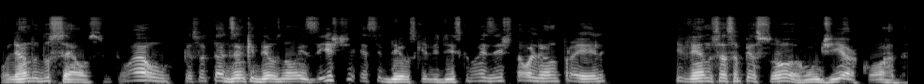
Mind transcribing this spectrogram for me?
olhando dos céus. Então, ah, a pessoa que está dizendo que Deus não existe, esse Deus que ele diz que não existe, está olhando para ele e vendo se essa pessoa um dia acorda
